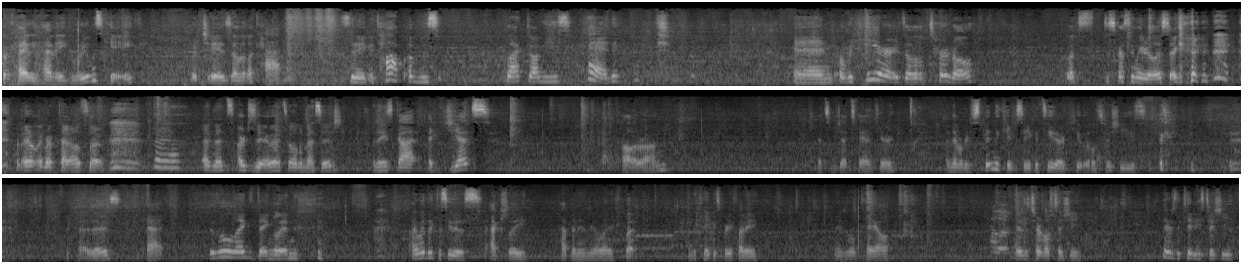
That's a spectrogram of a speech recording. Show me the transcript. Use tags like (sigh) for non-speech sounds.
Okay, we have a groom's cake, which is a little cat sitting atop of this black doggy's head. And over here is a little turtle. It looks disgustingly realistic, (laughs) but I don't like reptiles, so. Uh, and that's our zoo, that's a little message. And he's got a Jets collar on. Got some Jets fans here. And then we're going to spin the cake so you can see their cute little tushies. (laughs) okay, there's the cat. His little legs dangling. (laughs) I would like to see this actually happen in real life, but the cake is pretty funny. There's a little tail. Hello. There's a turtle's tushy. There's the kitty's tushy.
